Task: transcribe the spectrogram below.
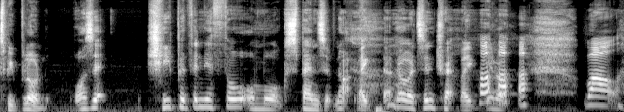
to be blunt, was it cheaper than you thought or more expensive? Not like, no, it's interesting. Like, you know, Well,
